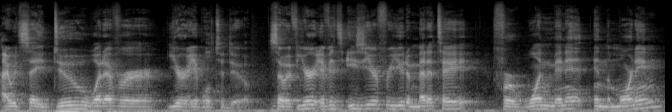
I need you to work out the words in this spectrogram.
I would say do whatever you're able to do. So if you're if it's easier for you to meditate for one minute in the morning,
